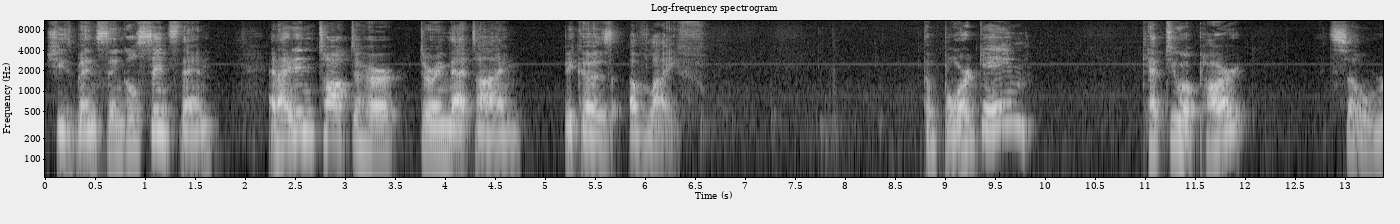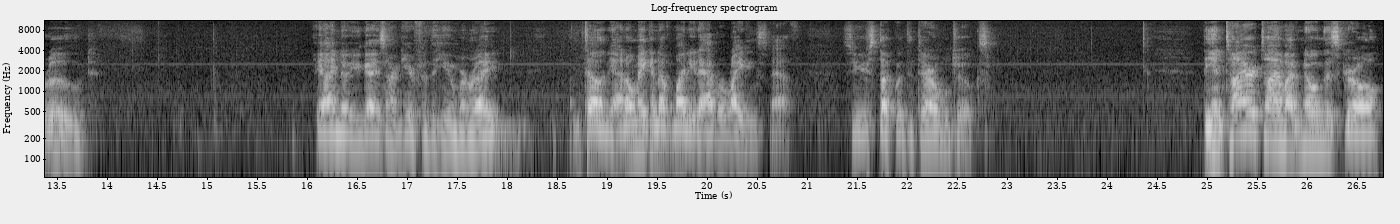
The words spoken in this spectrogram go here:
She's been single since then, and I didn't talk to her during that time because of life. The board game? Kept you apart? It's so rude. Yeah, I know you guys aren't here for the humor, right? I'm telling you, I don't make enough money to have a writing staff, so you're stuck with the terrible jokes. The entire time I've known this girl,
